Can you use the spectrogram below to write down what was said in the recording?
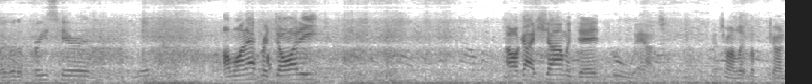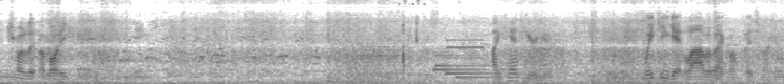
I got a priest here at. I'm on Aphrodite. Oh, okay, Shaman dead. Ooh, ouch. I'm trying to let my trying, trying to let my body. I can't hear you. We can get lava back off this fucking.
